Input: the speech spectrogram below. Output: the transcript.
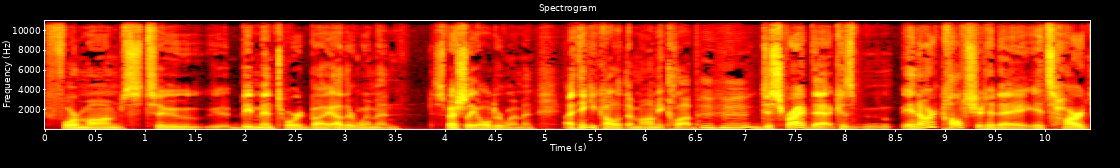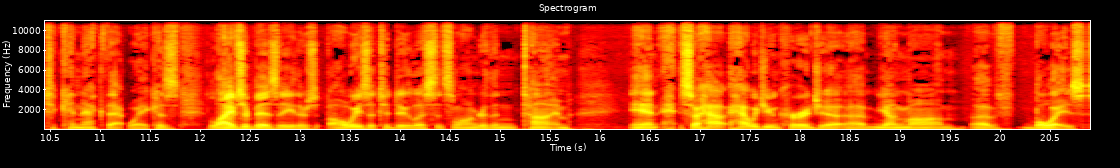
for moms to be mentored by other women especially older women. I think you call it the mommy club. Mm-hmm. Describe that because in our culture today, it's hard to connect that way because lives are busy. There's always a to do list that's longer than time. And so, how, how would you encourage a, a young mom of boys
